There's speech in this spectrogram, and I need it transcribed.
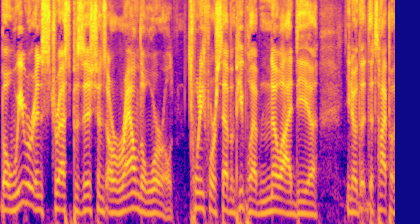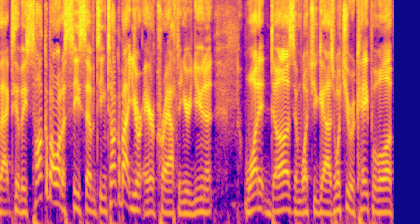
But we were in stress positions around the world, 24 seven. People have no idea you know, the, the type of activities. Talk about what a C 17, talk about your aircraft and your unit, what it does and what you guys, what you were capable of.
